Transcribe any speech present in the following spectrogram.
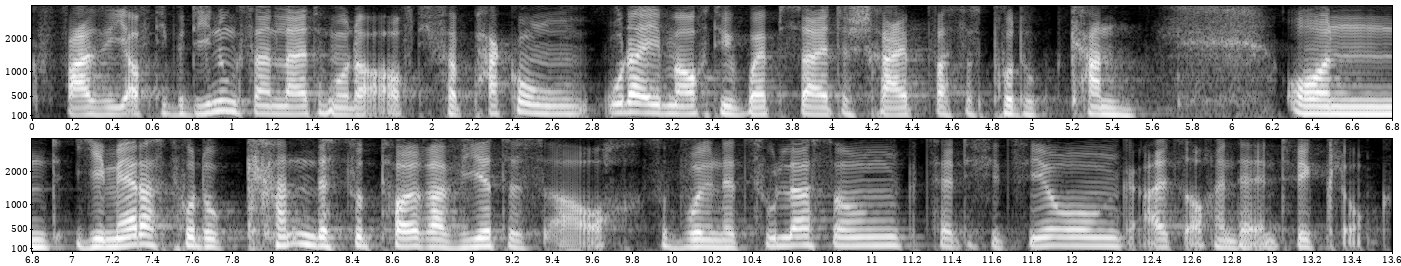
quasi auf die Bedienungsanleitung oder auf die Verpackung oder eben auch die Webseite schreibt, was das Produkt kann. Und je mehr das Produkt kann, desto teurer wird es auch, sowohl in der Zulassung, Zertifizierung als auch in der Entwicklung.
